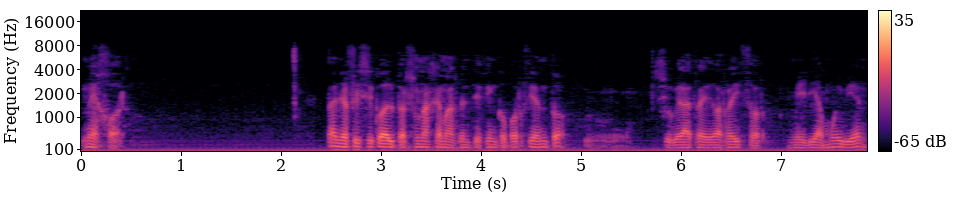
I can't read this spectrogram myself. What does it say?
mejor. Daño físico del personaje más 25%. Si hubiera traído a Razor me iría muy bien.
